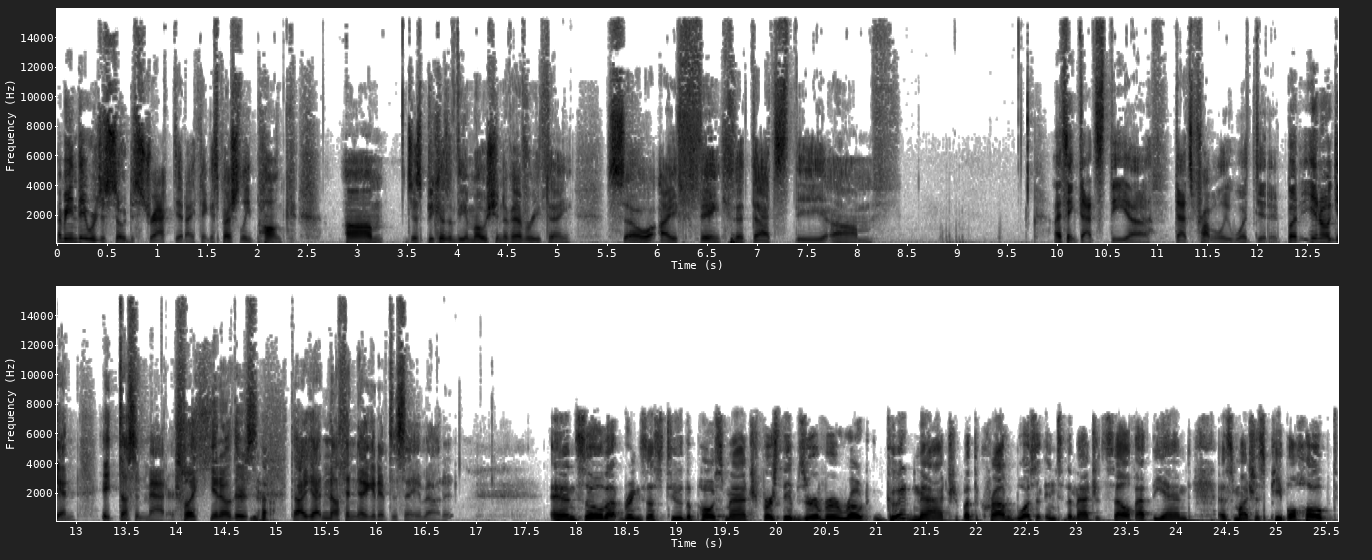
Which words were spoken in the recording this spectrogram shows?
I mean, they were just so distracted. I think, especially Punk, um, just because of the emotion of everything. So I think that that's the. Um, I think that's the uh, that's probably what did it. But you know, again, it doesn't matter. Like you know, there's yeah. I got nothing negative to say about it. And so that brings us to the post match. First, the Observer wrote good match, but the crowd wasn't into the match itself at the end as much as people hoped.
